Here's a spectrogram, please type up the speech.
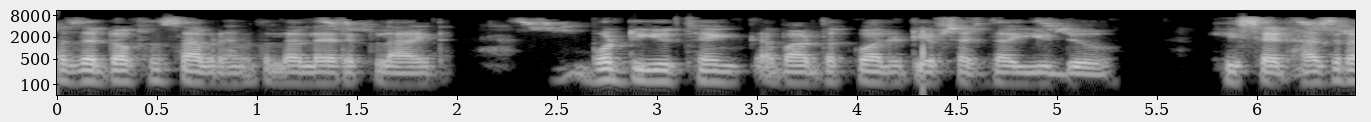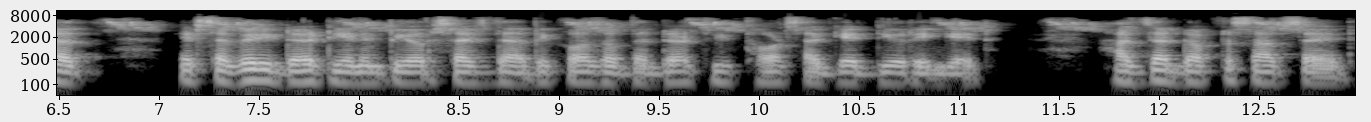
Hazrat Dr. Sahib Rahmatullah replied, What do you think about the quality of sajda you do? He said, Hazrat, it's a very dirty and impure sajda because of the dirty thoughts I get during it. Hazrat Dr. Saab said,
